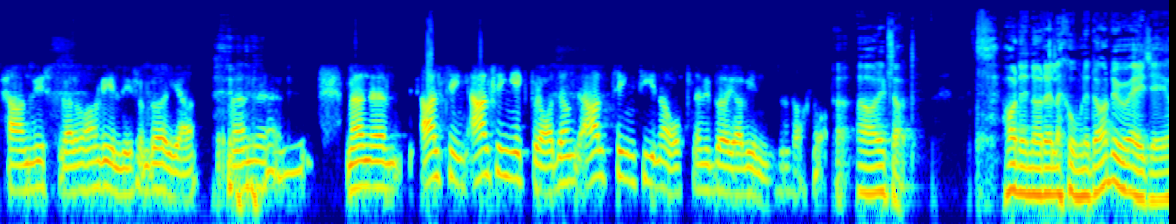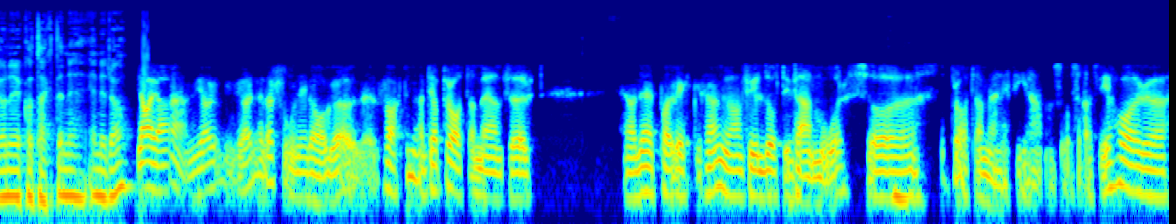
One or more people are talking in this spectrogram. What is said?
han visste väl vad han ville från början. Men, eh, men eh, allting, allting gick bra. Allting tinade upp när vi började vinna som sagt Ja, det är klart. Har ni någon relation idag du och AJ? Har ni kontakten än idag? Ja, ja vi, har, vi har en relation idag. Faktum är att jag pratade med honom för ja, det är ett par veckor sedan nu. Han fyllde 85 år. Så jag pratade med honom lite grann och så. Så att vi har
